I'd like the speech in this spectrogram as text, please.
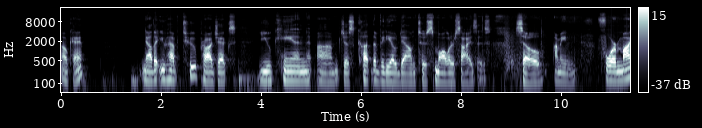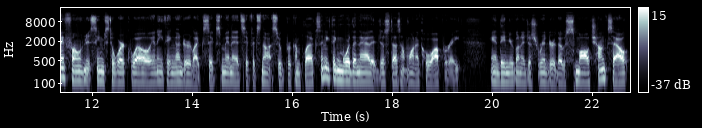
Okay. Now that you have two projects, you can um, just cut the video down to smaller sizes. So, I mean, for my phone, it seems to work well. Anything under like six minutes, if it's not super complex. Anything more than that, it just doesn't want to cooperate. And then you're going to just render those small chunks out.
